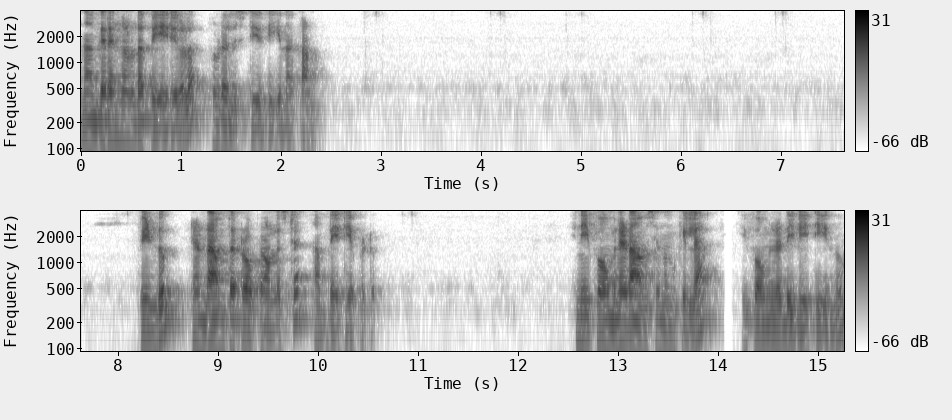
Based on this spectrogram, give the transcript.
നഗരങ്ങളുടെ പേരുകൾ ഇവിടെ ലിസ്റ്റ് ചെയ്തിരിക്കുന്നത് കാണാം. വീണ്ടും രണ്ടാമത്തെ ഡ്രോപ്പ് ഡൗൺ ലിസ്റ്റ് അപ്ഡേറ്റ് ചെയ്യപ്പെട്ടു. ഇനി ഈ ഫോമുലയുടെ ആവശ്യം നമുക്കില്ല. ഈ ഫോമുല ഡിലീറ്റ് ചെയ്യുന്നു.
